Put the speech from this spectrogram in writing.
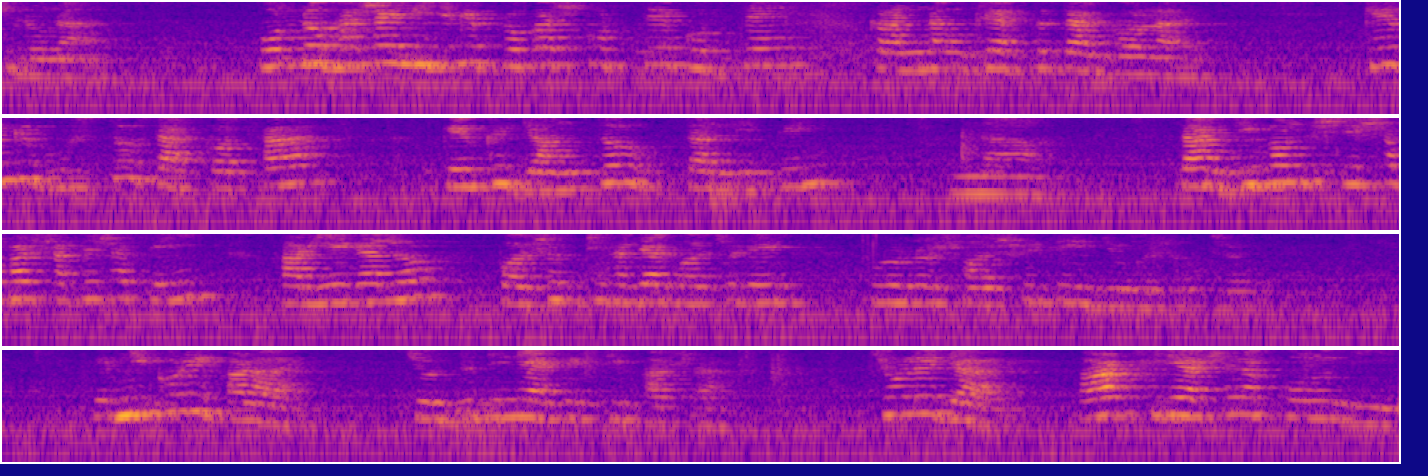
ছিল না। অন্য ভাষায় নিজেকে প্রকাশ করতে করতে কান্না উঠে আসতো তার গলায়। কেউ কি বুঝতো তার কথা? কেউ কি জানতো তার লিপি? না। তার জীবন শেষ হবার সাথে সাথেই হারিয়ে গেল পঁয়ষট্টি হাজার বছরের পুরনো সংস্কৃতির যোগসূত্র। এমনি করেই হারায় চোদ্দ দিনে এক একটি ভাষা। চলে যায়, আর ফিরে আসে না কোনো দিন।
